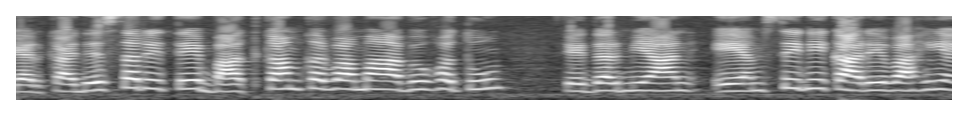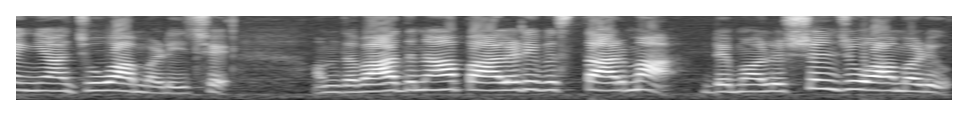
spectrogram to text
ગેરકાયદેસર રીતે બાંધકામ કરવામાં આવ્યું હતું. તે દરમિયાન એએમસીની કાર્યવાહી અહીંયા જોવા મળી છે. અમદાવાદના પાલડી વિસ્તારમાં ડિમોલિશન જોવા મળ્યું.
